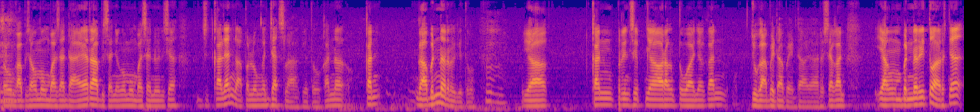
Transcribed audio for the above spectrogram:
atau nggak bisa ngomong bahasa daerah bisanya ngomong bahasa Indonesia j- kalian nggak perlu ngejudge lah gitu. Karena kan nggak bener gitu. Mm-mm. ya kan prinsipnya orang tuanya kan juga beda-beda. Ya harusnya kan yang bener itu harusnya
